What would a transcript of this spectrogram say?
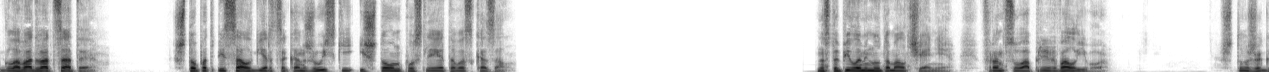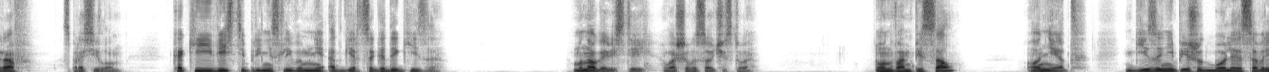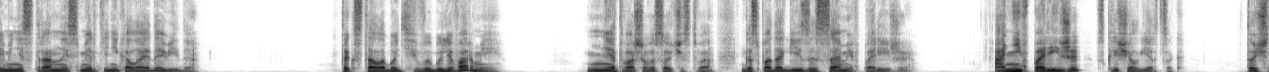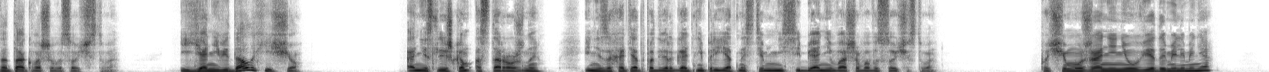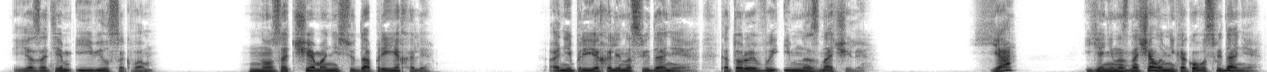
Глава 20. Что подписал герцог Анжуйский и что он после этого сказал? Наступила минута молчания. Франсуа прервал его. Что же, граф, спросил он, какие вести принесли вы мне от герцога де Гиза? Много вестей, ваше высочество. Он вам писал? О нет, Гизы не пишут более со времени странной смерти Николая Давида. Так стало быть, вы были в армии? Нет, ваше высочество, господа Гизы сами в Париже. Они в Париже? – вскричал герцог. Точно так, ваше высочество. И я не видал их еще. Они слишком осторожны и не захотят подвергать неприятностям ни себя, ни вашего высочества. Почему же они не уведомили меня? Я затем и явился к вам. Но зачем они сюда приехали? Они приехали на свидание, которое вы им назначили. Я? Я не назначал им никакого свидания.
